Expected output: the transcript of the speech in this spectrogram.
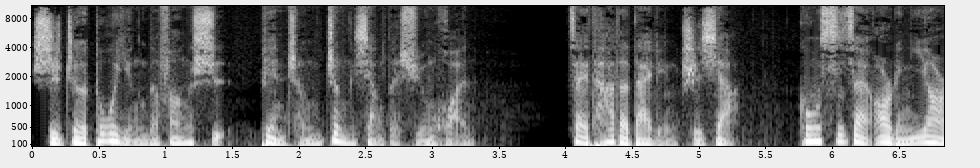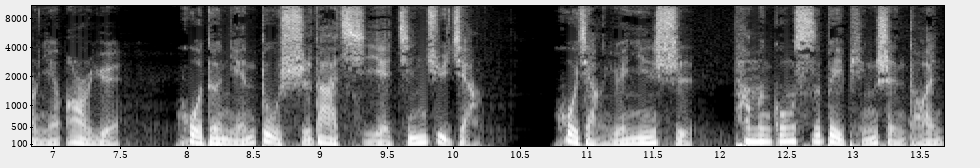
使这多赢的方式变成正向的循环。在他的带领之下，公司在二零一二年二月获得年度十大企业金句奖。获奖原因是他们公司被评审团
